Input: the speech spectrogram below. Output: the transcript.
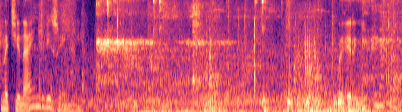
Начинаем движение. Поверните направо.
